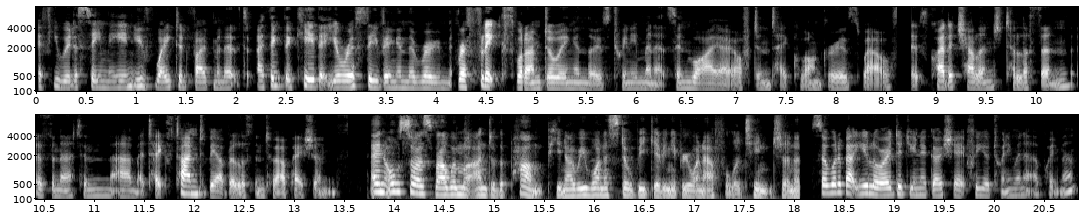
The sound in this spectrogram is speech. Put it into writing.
if you were to see me and you've waited five minutes, I think the care that you're receiving in the room reflects what I'm doing in those 20 minutes and why I often take longer as well. It's quite a challenge to listen, isn't it? And um, it takes time to be able to listen to our patients. And also, as well, when we're under the pump, you know, we want to still be giving everyone our full attention. So, what about you, Laura? Did you negotiate for your 20 minute appointment?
